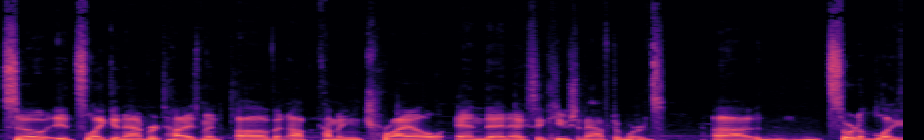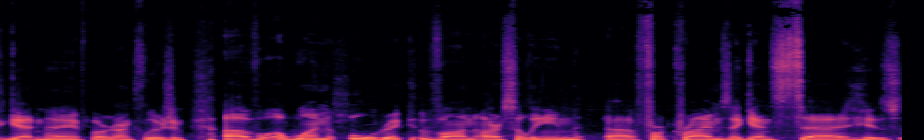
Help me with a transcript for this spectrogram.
So it's like an advertisement of an upcoming trial and then execution afterwards. Uh, sort of like, again, eh, for conclusion, of one Ulrich von Arcelin uh, for crimes against uh, his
